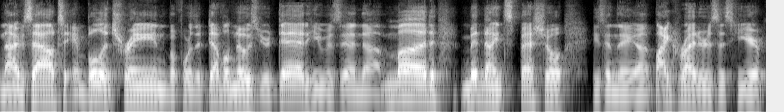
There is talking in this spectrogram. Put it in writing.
Knives Out and Bullet Train. Before the Devil Knows You're Dead, he was in uh, Mud, Midnight Special. He's in the uh, Bike Riders this year.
